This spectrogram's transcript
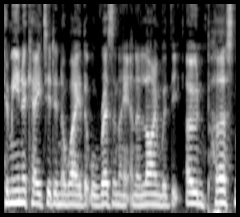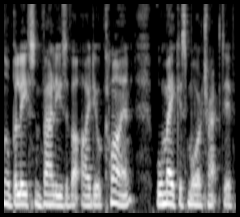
communicated in a way that will resonate and align with the own personal beliefs and values of our ideal client will make us more attractive.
